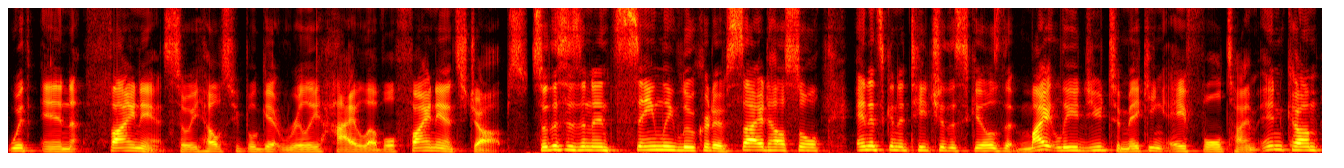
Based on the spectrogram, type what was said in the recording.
within finance. So he helps people get really high level finance jobs. So this is an insanely lucrative side hustle and it's gonna teach you the skills that might lead you to making a full-time income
